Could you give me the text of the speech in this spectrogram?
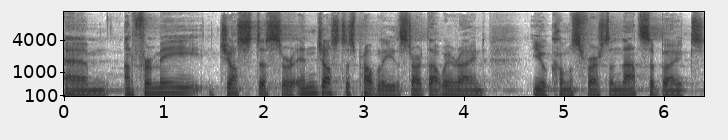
Um, and for me, justice or injustice, probably to start that way around, you know, comes first, and that's about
